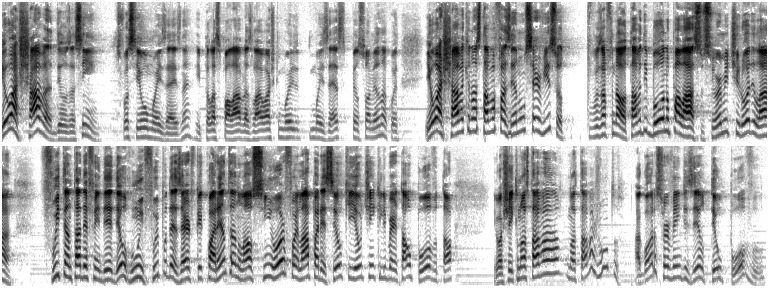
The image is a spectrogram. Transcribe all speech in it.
eu achava Deus assim, se fosse eu Moisés, né? E pelas palavras lá, eu acho que Moisés pensou a mesma coisa. Eu achava que nós estava fazendo um serviço, pois afinal, eu estava de boa no palácio, o Senhor me tirou de lá, Fui tentar defender, deu ruim, fui para o deserto, fiquei 40 anos lá. O Senhor foi lá, apareceu que eu tinha que libertar o povo tal. Eu achei que nós estava nós tava junto. Agora o Senhor vem dizer, o teu povo.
